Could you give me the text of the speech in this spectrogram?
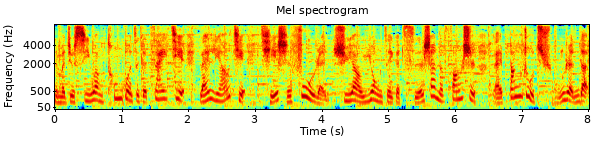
那么就希望通过这个斋戒来了解，其实富人需要用这个慈善的方式来帮助穷人的，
